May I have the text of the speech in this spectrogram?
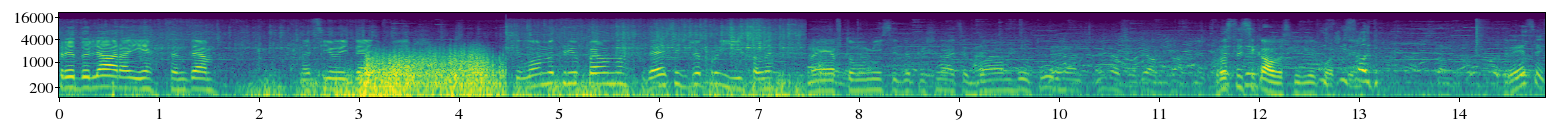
3 доляра і тендем на цілий день. Кілометрів, певно, 10 вже проїхали. Ми в тому місці, де починається бамбу тур. Просто цікаво, скільки коштує. 30?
